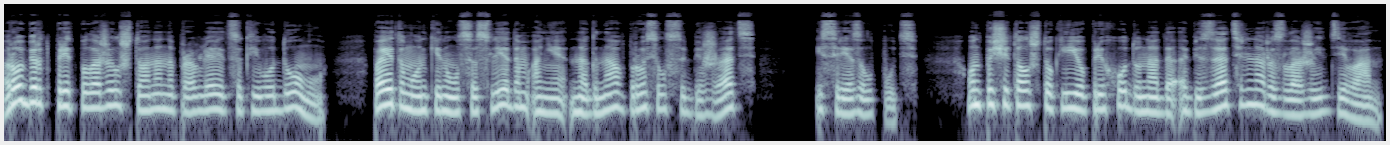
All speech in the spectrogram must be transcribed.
Роберт предположил, что она направляется к его дому, поэтому он кинулся следом, а не нагнав, бросился бежать и срезал путь. Он посчитал, что к ее приходу надо обязательно разложить диван.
